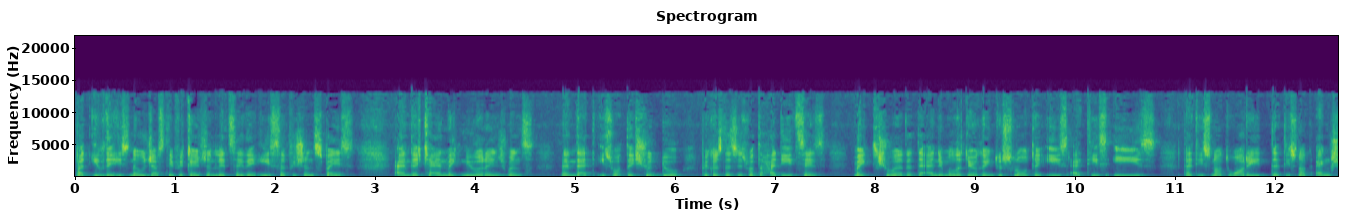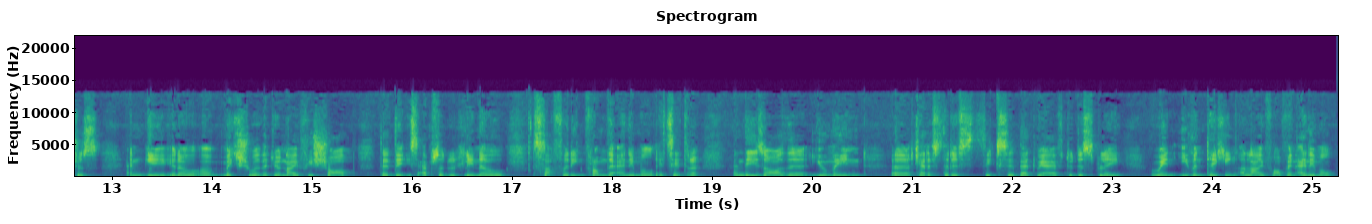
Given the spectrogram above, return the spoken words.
But if there is no justification, let's say there is sufficient space and they can make new arrangements, then that is what they should do because this is what the hadith says. Make sure that the animal that you're going to slaughter is at his ease, that he's not worried, that he's not anxious, and you know uh, make sure that your knife is sharp, that there is absolutely no suffering from the animal, etc. And these are the humane uh, characteristics that we have to display when even taking a life of an animal,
